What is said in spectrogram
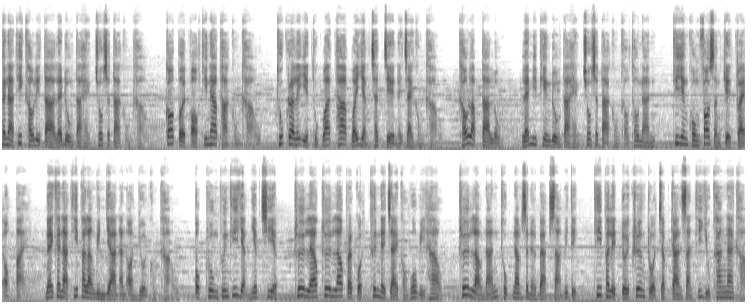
ขณะที่เขาลีตาและดวงตาแห่งโชคชะตาของเขา ก็เปิดออกที่หน้าผากของเขา ทุกรายละเอียดถูกวาดภาพไว้อย่างชัดเจนในใจของเขา เขาหลับตาลง และมีเพียงดวงตาแห่งโชคชะตาของเขาเท่านั้น ที่ยังคงเฝ้าสังเกตไกลออกไป ในขณะที่พลังวิญญาณอันอ่อนโยนของเขา ปกคลุมพื้นที่อย่างเงียบเชียบ คลื่นแล้วคลื่นเล่าปรากฏขึ้นในใจของพววีเฮาคลื่นเหล่านั้นถูกนำเสนอแบบสามมิติ ที่ผลิตโดยเครื่องตรวจจับการสั่นที่อยู่ข้างหน้าเขา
